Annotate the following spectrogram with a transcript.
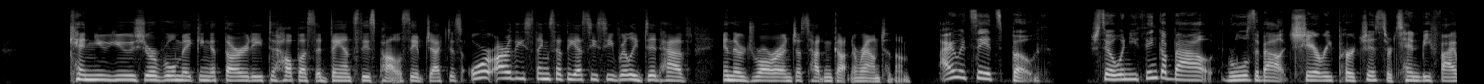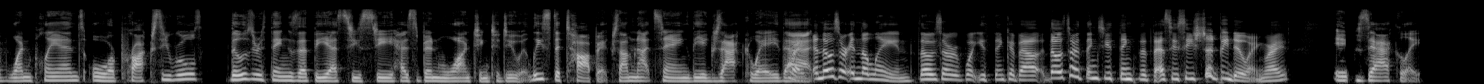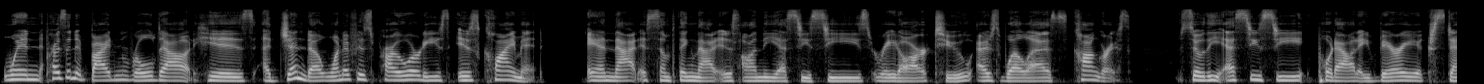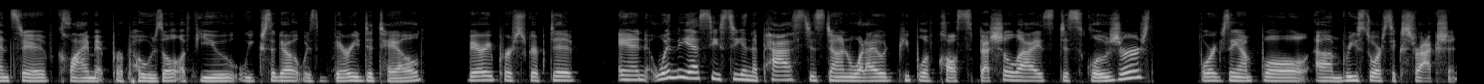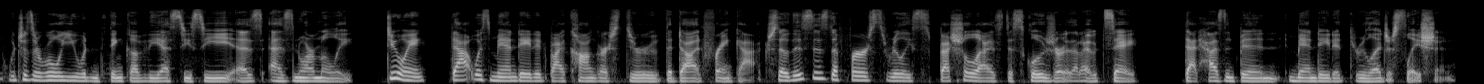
Can you use your rulemaking authority to help us advance these policy objectives? Or are these things that the SEC really did have in their drawer and just hadn't gotten around to them? I would say it's both. So when you think about rules about share repurchase or 10b5-1 plans or proxy rules, those are things that the SEC has been wanting to do, at least the topics. I'm not saying the exact way that. Right. And those are in the lane. Those are what you think about. Those are things you think that the SEC should be doing, right? Exactly. When President Biden rolled out his agenda, one of his priorities is climate. And that is something that is on the SEC's radar too, as well as Congress. So the SEC put out a very extensive climate proposal a few weeks ago. It was very detailed, very prescriptive. And when the SEC in the past has done what I would people have called specialized disclosures, for example, um, resource extraction, which is a rule you wouldn't think of the SEC as as normally doing, that was mandated by Congress through the Dodd Frank Act. So this is the first really specialized disclosure that I would say that hasn't been mandated through legislation.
